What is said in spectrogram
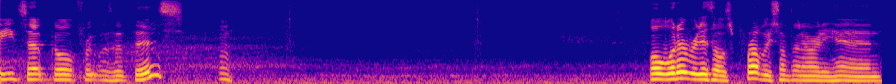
Speeds up gold fruit. Was it this? Hmm. Well, whatever it is, that was probably something I already had.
